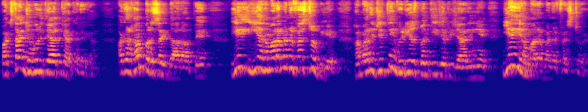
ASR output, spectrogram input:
پاکستان جمہوری اتحاد کیا کرے گا؟ اگر ہم برسائی دار آتے ہیں یہ یہ ہمارا مینیفیسٹو بھی ہے۔ ہماری جتنی ویڈیوز بنتی چلی جا رہی ہیں، یہی ہمارا مینیفیسٹو ہے۔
